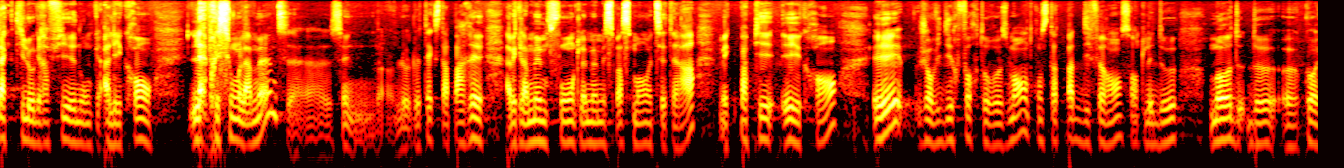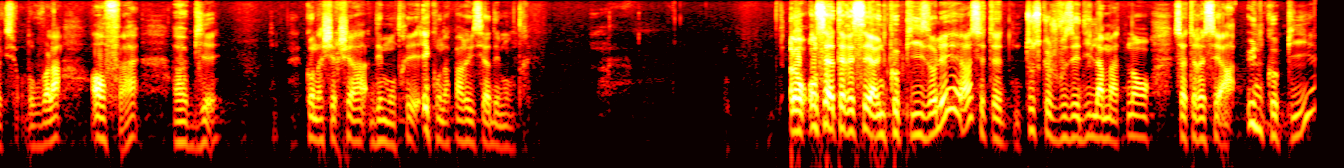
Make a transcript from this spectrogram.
dactylographié donc à l'écran, l'impression est la même, le, le, texte apparaît avec la même fonte, le même espacement, etc., mais papier et écran. Et j'ai envie de dire fort heureusement, on ne constate pas de différence entre les deux modes de euh, correction. Donc voilà, enfin, un biais qu'on a cherché à démontrer et qu'on n'a pas réussi à démontrer. Alors, on s'est intéressé à une copie isolée, hein, c'était tout ce que je vous ai dit là maintenant, s'intéressait à une copie,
